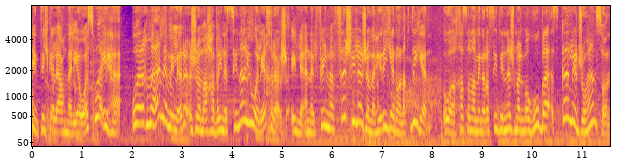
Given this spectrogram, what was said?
من تلك الأعمال وأسوأها. ورغم أن ميلر جمع بين السيناريو والإخراج إلا أن الفيلم فشل جماهيريا ونقديا وخصم من رصيد النجمة الموهوبة سكارليت جوهانسون.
